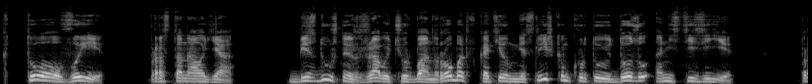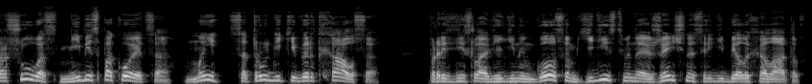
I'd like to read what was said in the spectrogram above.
«Кто вы?» – простонал я. Бездушный ржавый чурбан-робот вкатил мне слишком крутую дозу анестезии. «Прошу вас не беспокоиться, мы сотрудники Вертхауса», произнесла ледяным голосом единственная женщина среди белых халатов.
